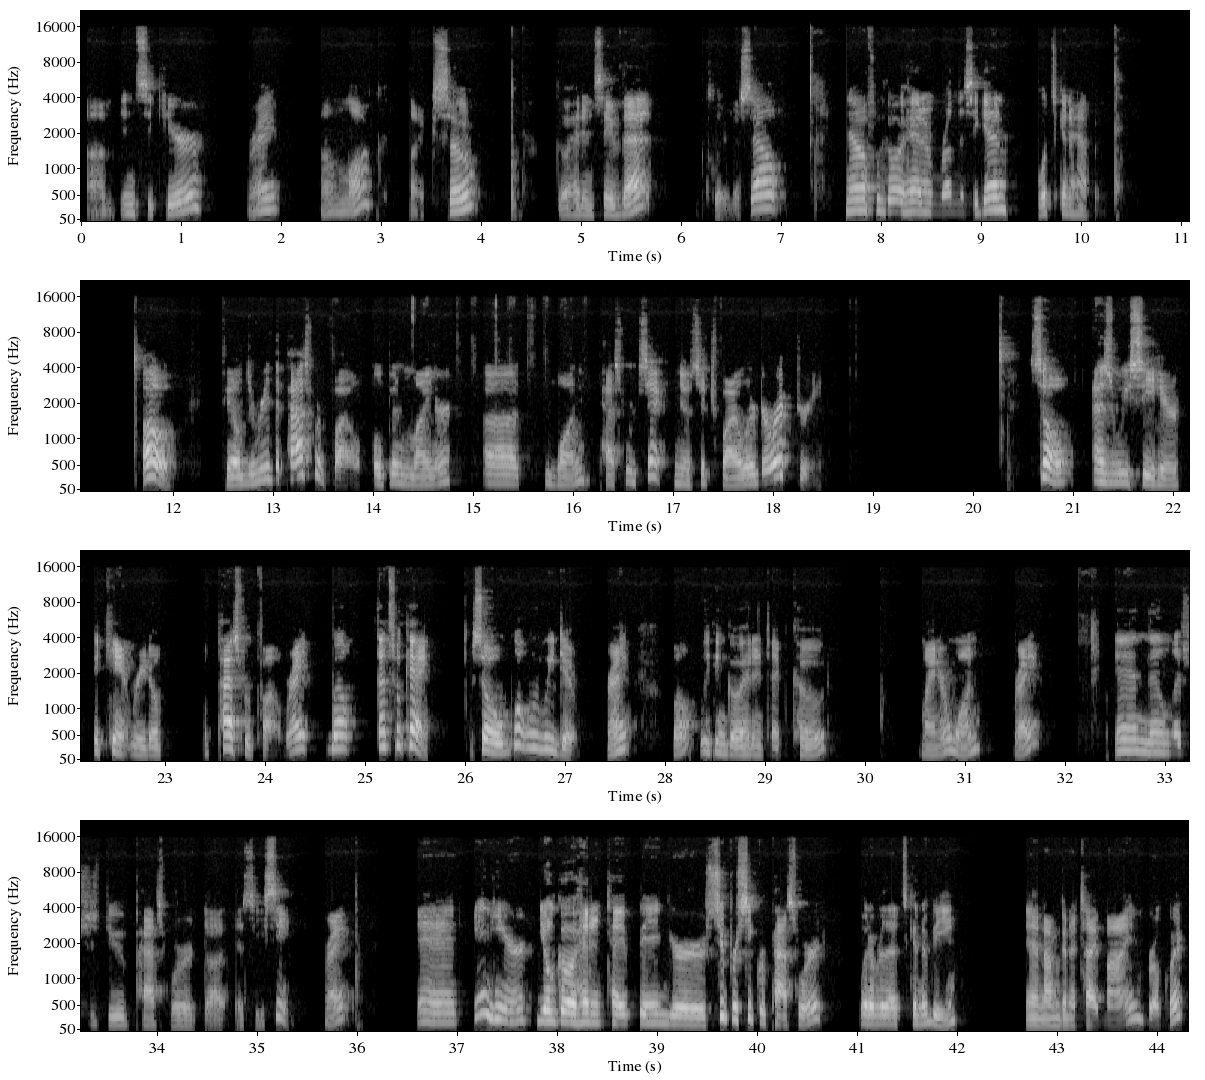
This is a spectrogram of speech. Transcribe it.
Um, insecure, right? Unlock, like so. Go ahead and save that. Clear this out. Now, if we go ahead and run this again, what's going to happen? Oh, failed to read the password file. Open miner uh, 1 password sec. No such file or directory. So, as we see here, it can't read a, a password file, right? Well, that's okay. So what would we do, right? Well, we can go ahead and type code miner one, right? And then let's just do password.sec, right? And in here, you'll go ahead and type in your super secret password, whatever that's going to be. And I'm going to type mine real quick.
